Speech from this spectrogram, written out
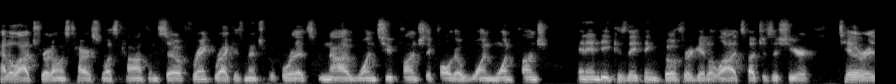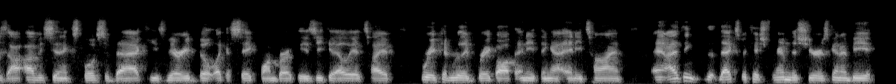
had a lot of tread on his tires from Wisconsin. So Frank Reich has mentioned before that's not a one-two punch; they call it a one-one punch in Indy because they think both are get a lot of touches this year. Taylor is obviously an explosive back. He's very built like a Saquon Barkley, Ezekiel Elliott type, where he could really break off anything at any time. And I think the expectation for him this year is going to be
